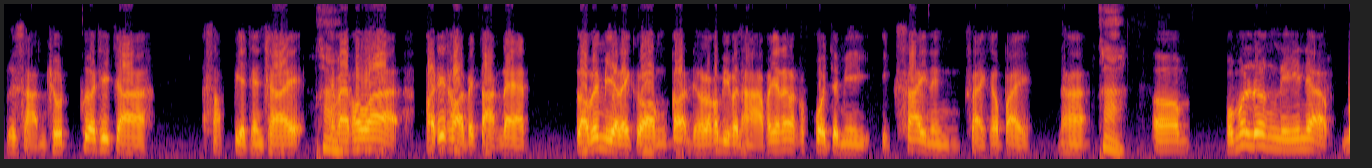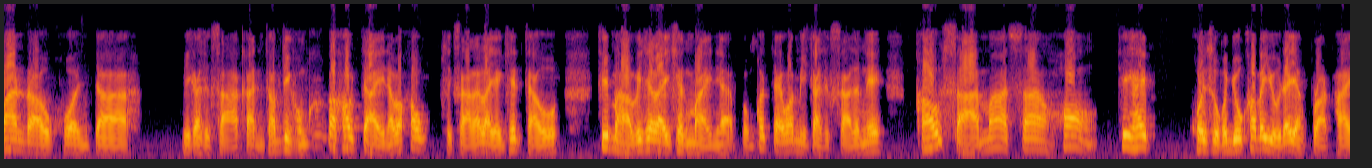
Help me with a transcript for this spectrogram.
หรือสามชุดเพื่อที่จะสับเปลี่ยนกันใช้ค่ะใช่ไหมเพราะว่า พอที่ถอดไปตากแดด เราไม่มีอะไรกรองก็เดี๋ยวเราก็มีปัญหา เพราะฉะนั้นเราก็ควรจะมีอีกไส้หนึ่งใส่เข้าไปนะฮะค่ะเออผมว่าเรื่องนี้เนี่ยบ้านเราควรจะมีการศึกษากันความจริงผมก็เข้าใจนะว่าเขาศึกษาแล้วหลายอย่างเช่นแถวที่มหาวิทยาลัยเชียงใหม่เนี่ย ผมเข้าใจว่ามีการศึกษาเรื่องนี้เขาสามารถสร้างห้องที่ให้คนสูงอายุเข้าไปอยู่ได้อย่างปลอดภัย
